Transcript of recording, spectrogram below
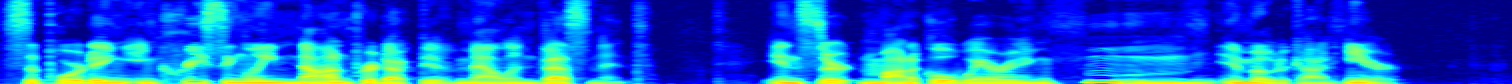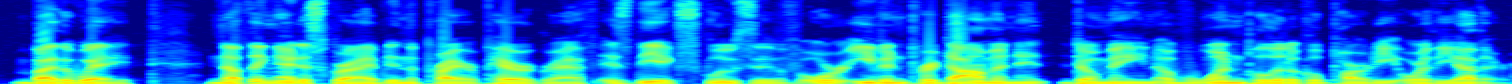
supporting increasingly non productive malinvestment. Insert monocle wearing, hmm, emoticon here. By the way, nothing I described in the prior paragraph is the exclusive or even predominant domain of one political party or the other.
